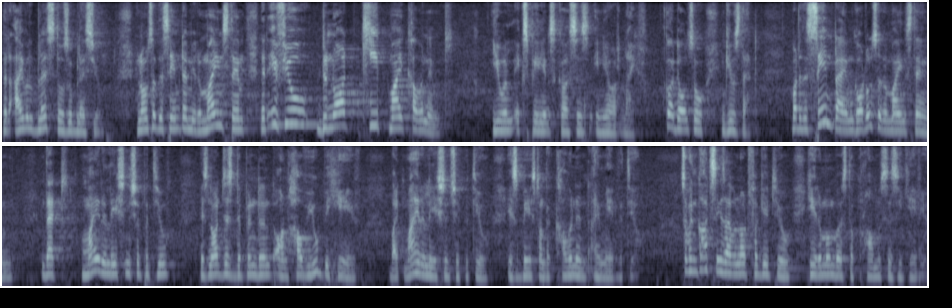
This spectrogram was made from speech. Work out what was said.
that I will bless those who bless you. And also at the same time, He reminds them that if you do not keep my covenant, you will experience curses in your life. God also gives that. But at the same time, God also reminds them that my relationship with you is not just dependent on how you behave, but my relationship with you is based on the covenant I made with you. So when God says, I will not forget you, He remembers the promises He gave you.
